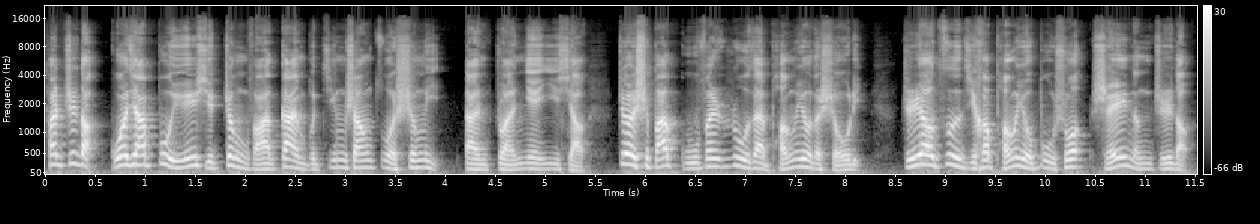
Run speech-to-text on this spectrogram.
他知道国家不允许政法干部经商做生意，但转念一想，这是把股份入在朋友的手里，只要自己和朋友不说，谁能知道？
